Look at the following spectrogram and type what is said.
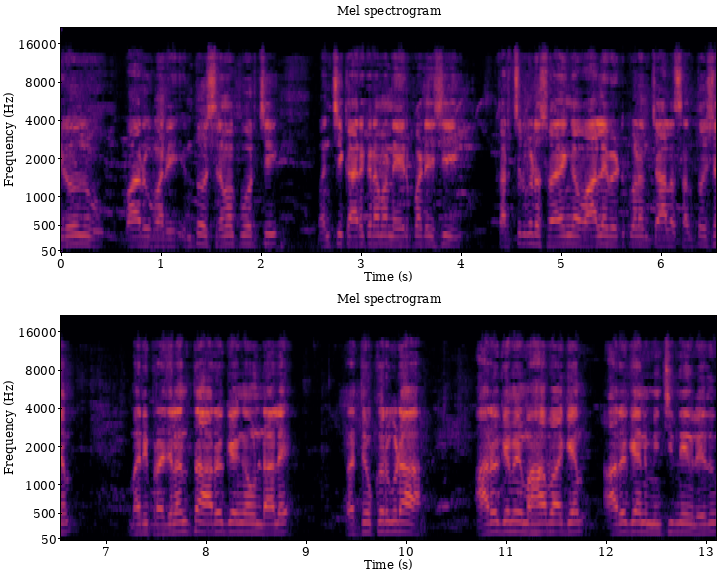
ఈరోజు వారు మరి ఎంతో శ్రమ కోర్చి మంచి కార్యక్రమాన్ని ఏర్పడేసి ఖర్చులు కూడా స్వయంగా వాళ్ళే పెట్టుకోవడం చాలా సంతోషం. మరి ప్రజలంతా ఆరోగ్యంగా ఉండాలి. ప్రతి ఒక్కరు కూడా ఆరోగ్యమే మహాభాగ్యం. ఆరోగ్యాన్ని మించింది లేదు.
